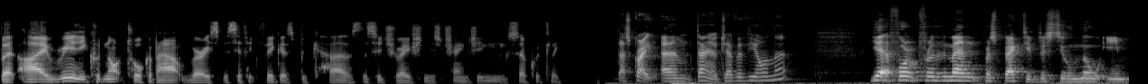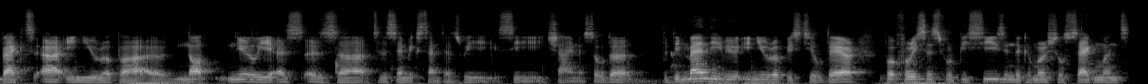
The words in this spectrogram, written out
But I really could not talk about very specific figures because the situation is changing so quickly. That's great. Um, Daniel, do you have a view on that? Yeah, for, for the demand perspective, there's still no impact uh, in Europe, uh, not nearly as, as uh, to the same extent as we see in China. So the, the demand in, in Europe is still there. For, for instance, for PCs in the commercial segment,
